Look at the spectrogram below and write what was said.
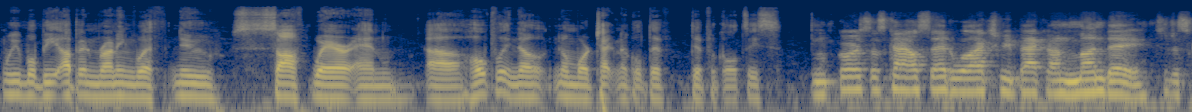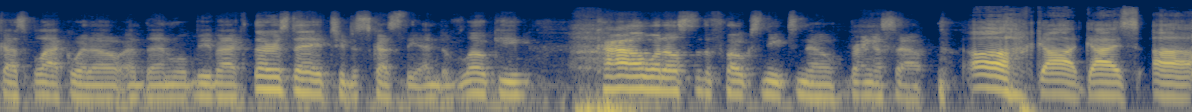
we will be up and running with new software and uh, hopefully no no more technical dif- difficulties. And of course, as Kyle said, we'll actually be back on Monday to discuss Black Widow, and then we'll be back Thursday to discuss the end of Loki. Kyle, what else do the folks need to know? Bring us out. Oh God, guys! Uh,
